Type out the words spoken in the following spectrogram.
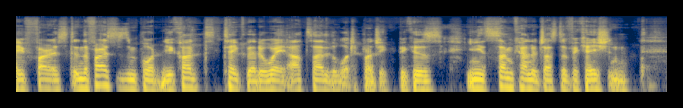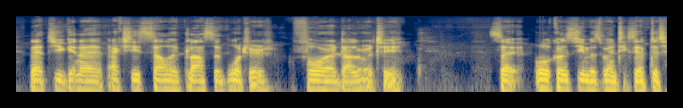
a forest, and the forest is important. You can't take that away outside of the water project because you need some kind of justification that you're going to actually sell a glass of water for a dollar or two. So all consumers won't accept it.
